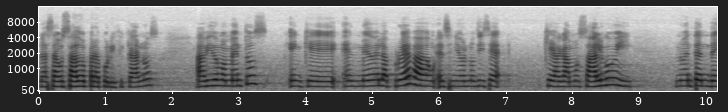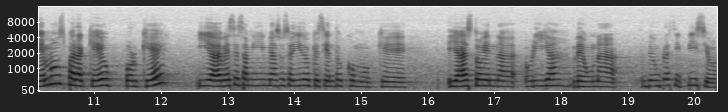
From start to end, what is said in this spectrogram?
las ha usado para purificarnos. Ha habido momentos en que en medio de la prueba el Señor nos dice que hagamos algo y no entendemos para qué o por qué, y a veces a mí me ha sucedido que siento como que ya estoy en la orilla de, una, de un precipicio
